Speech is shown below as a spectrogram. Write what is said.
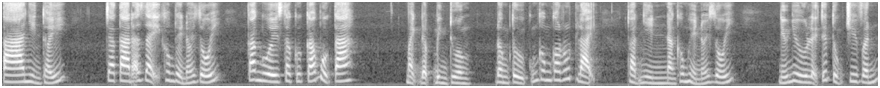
ta nhìn thấy, cha ta đã dạy không thể nói dối, các người sao cứ cáo buộc ta? Mạch đập bình thường, đồng tử cũng không có rút lại, thoạt nhìn nàng không hề nói dối. Nếu như lại tiếp tục truy vấn,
